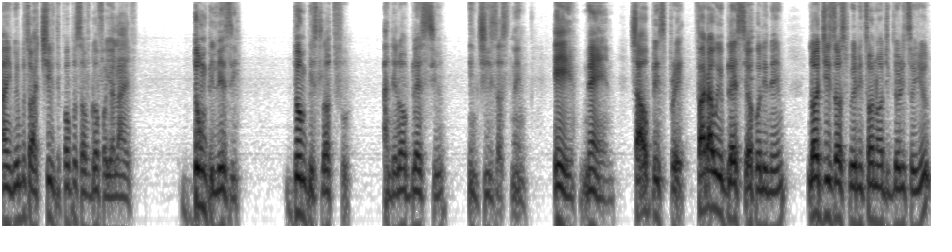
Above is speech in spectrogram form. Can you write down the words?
and you'll be able to achieve the purpose of God for your life. Don't be lazy. Don't be slothful. And the Lord bless you in Jesus' name. Amen. Shall we please pray? Father, we bless your holy name. Lord Jesus, we return all the glory to you.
